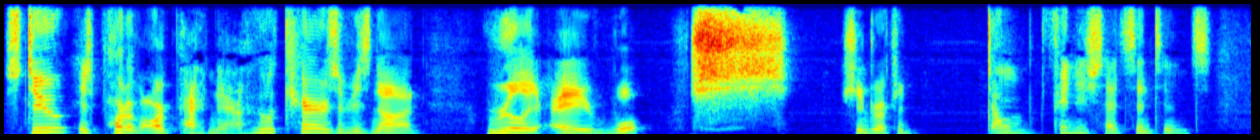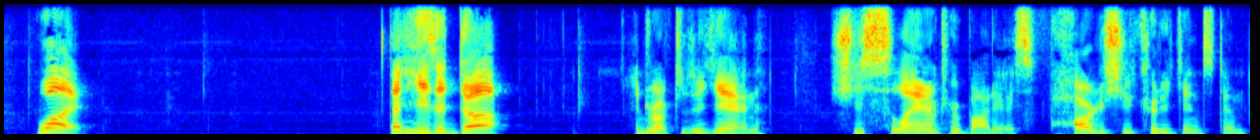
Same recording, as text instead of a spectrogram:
Stu is part of our pack now. Who cares if he's not really a wo- Shh! She interrupted. Don't finish that sentence. What? That he's a duh. Interrupted again. She slammed her body as hard as she could against him.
